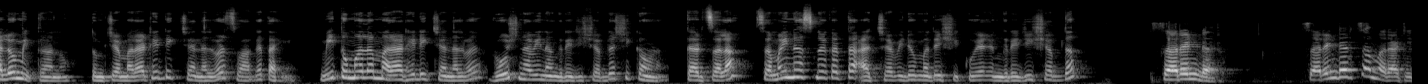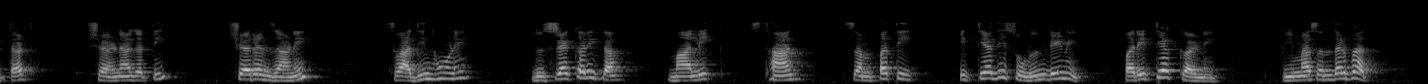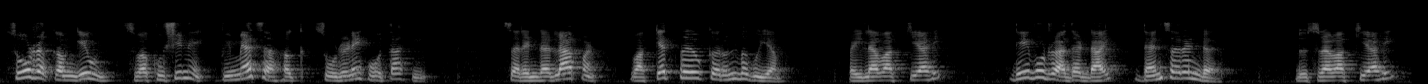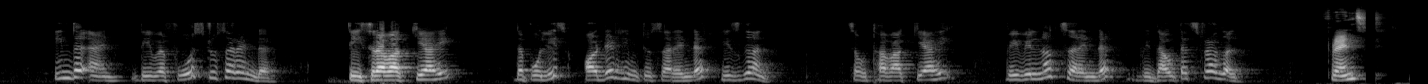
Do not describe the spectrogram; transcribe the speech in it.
Hello मित्रांनो तुमच्या Marathi Dick चॅनलवर स्वागत आहे. मी तुम्हाला मराठी डिक चॅनलवर रोज नवीन अंग्रेजी शब्द शिकवणार. तर चला समय नसणं करता आजच्या व्हिडिओमध्ये शिकूया इंग्रजी शब्द. सरेंडर. सरेंडरचा मराठीत अर्थ शरणागती शरण जाणे स्वाधीन होणे. दुसऱ्याकरिता मालिक स्थान संपत्ती इत्यादी सोडून देणे परित्याग करणे. विमा संदर्भात सोड रक्कम घेऊन स्वखुशीने विम्याचा हक सोडणे होत आहे. सरेंडरला आपण वाक्यात प्रयोग करून बघूया. पहिला वाक्य आहे they would rather die than surrender दुसरा वाक्य आहे इन द अँड दे वर फोर्स टू सरेंडर तिसरा वाक्य आहे the police order him to surrender his gun चौथा वाक्य आहे we will not surrender without a struggle friends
